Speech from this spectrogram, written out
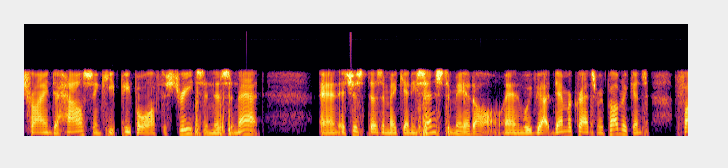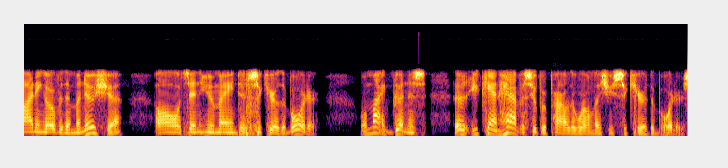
trying to house and keep people off the streets and this and that. And it just doesn't make any sense to me at all. And we've got Democrats and Republicans fighting over the minutia. Oh, it's inhumane to secure the border. Well, my goodness, uh, you can't have a superpower of the world unless you secure the borders.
